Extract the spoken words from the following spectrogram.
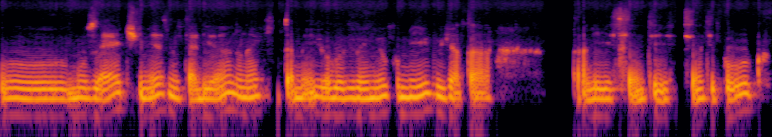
O Musetti mesmo, italiano, né, que também jogou juvenil comigo, já tá, tá ali cento, cento e pouco.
